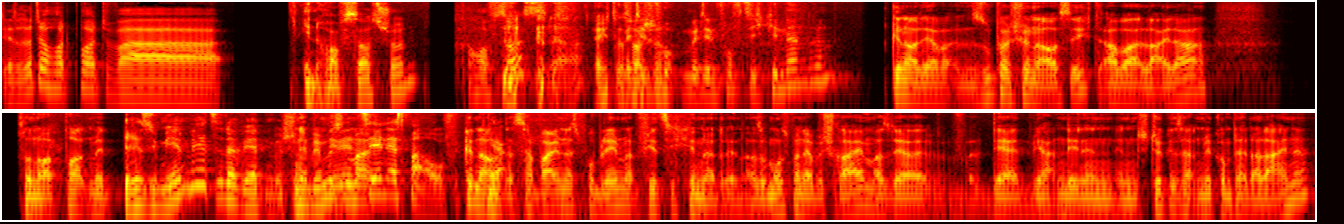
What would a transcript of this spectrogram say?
Der dritte Hotpot war In Hofsauce schon. Hofsos, ja. Echt, das mit, war den, schon. mit den 50 Kindern drin. Genau, der war eine super schöne Aussicht, aber leider so ein Hotpot mit. Resümieren wir jetzt oder werten wir schon? Ne, wir müssen Wir mal, zählen erstmal auf. Genau, Ja. das war eben das Problem, 40 Kinder drin. Also muss man ja beschreiben, also der, der, wir hatten den in, in Stückes hatten wir komplett alleine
